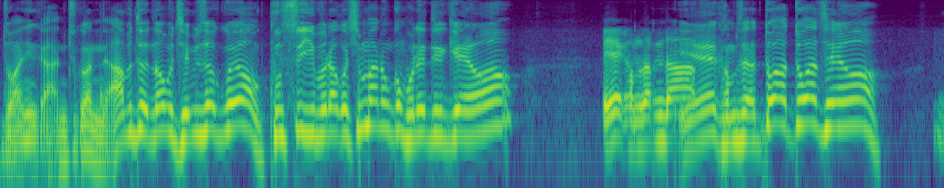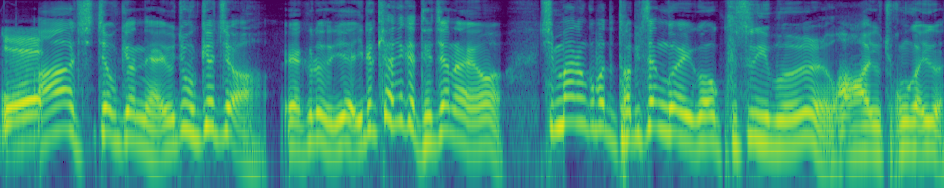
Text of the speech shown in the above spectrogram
또 아닌가 안 죽었네. 아무튼 너무 재밌었고요. goose 이불하고 10만 원권 보내드릴게요. 예, 감사합니다. 예, 감사합니다. 또, 또 하세요. 예. 아, 진짜 웃겼네. 요즘 웃겼죠? 예, 그래도, 예, 이렇게 하니까 되잖아요. 10만원 거보다 더 비싼 거예요, 이거. 구스 이불. 와, 이거 좋은 거. 이거,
